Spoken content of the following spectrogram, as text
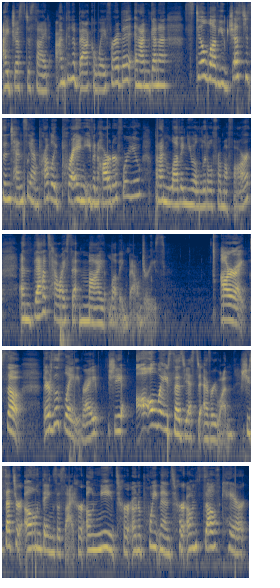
I just decide I'm gonna back away for a bit and I'm gonna still love you just as intensely. I'm probably praying even harder for you, but I'm loving you a little from afar. And that's how I set my loving boundaries. All right, so there's this lady, right? She always says yes to everyone. She sets her own things aside, her own needs, her own appointments, her own self care,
